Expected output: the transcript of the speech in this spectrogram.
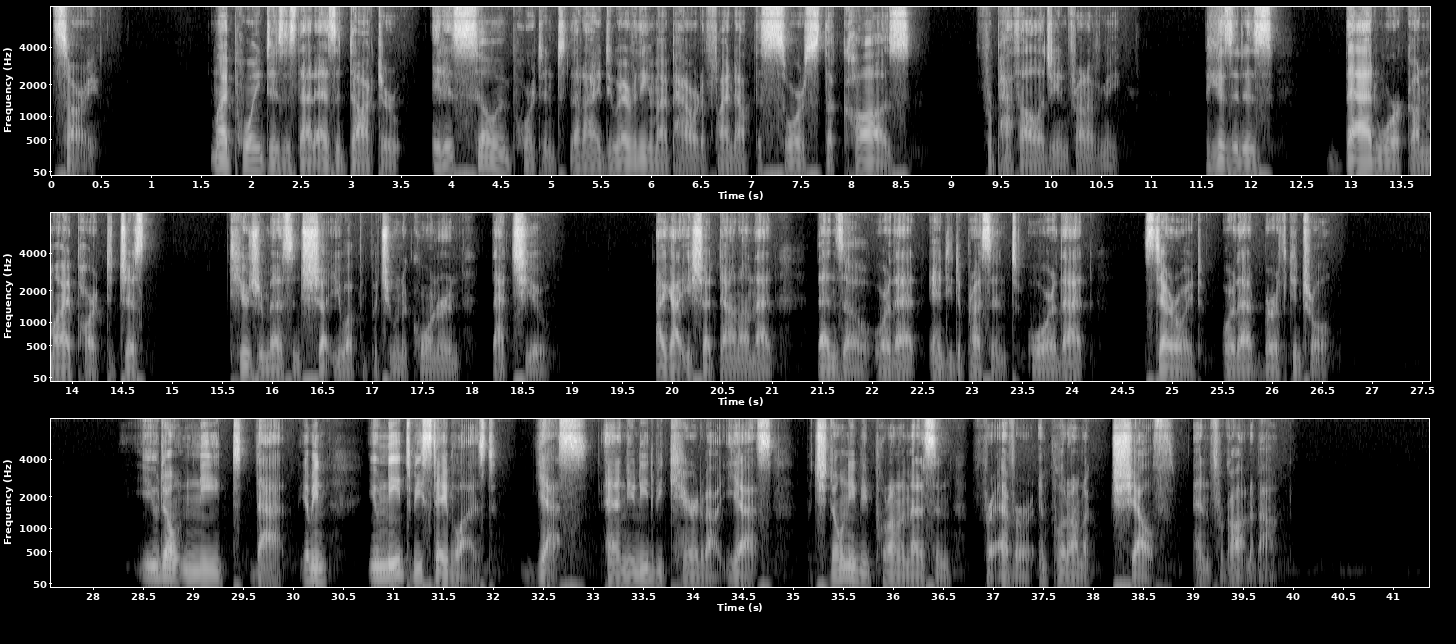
Sorry. My point is is that as a doctor it is so important that I do everything in my power to find out the source, the cause for pathology in front of me. Because it is bad work on my part to just, here's your medicine, shut you up and put you in a corner, and that's you. I got you shut down on that benzo or that antidepressant or that steroid or that birth control. You don't need that. I mean, you need to be stabilized. Yes and you need to be cared about, yes, but you don't need to be put on a medicine forever and put on a shelf and forgotten about.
